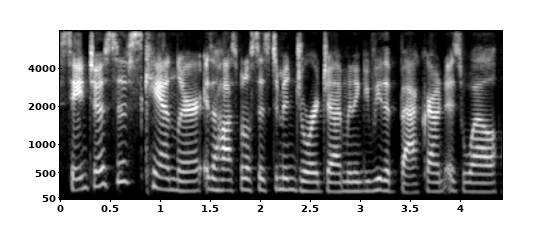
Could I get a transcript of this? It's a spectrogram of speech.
St. Joseph's Candler is a hospital system in Georgia. I'm going to give you the background as well.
